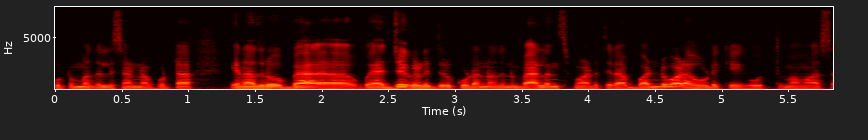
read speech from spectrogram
ಕುಟುಂಬದಲ್ಲಿ ಸಣ್ಣ ಪುಟ್ಟ ಏನಾದರೂ ಬ್ಯಾ ವ್ಯಾಜ್ಯಗಳಿದ್ದರೂ ಕೂಡ ಅದನ್ನು ಬ್ಯಾಲೆನ್ಸ್ ಮಾಡ್ತೀರಾ? ಬಂಡವಾಳ ಹೂಡಿಕೆಗೆ ಉತ್ತಮ ಮಾಸ,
